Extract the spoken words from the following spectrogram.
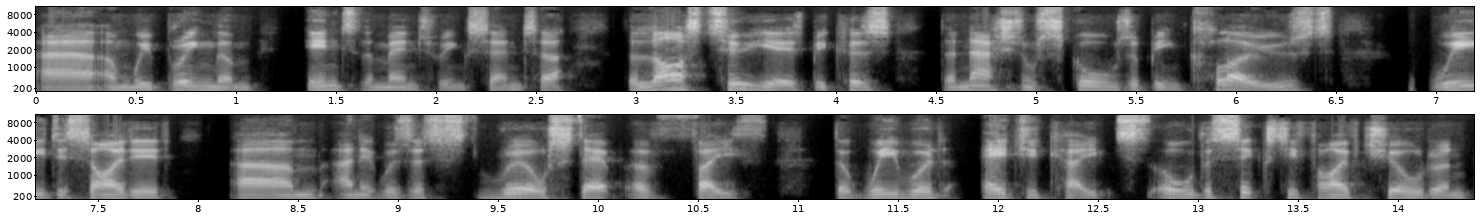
Uh, and we bring them into the mentoring centre. The last two years, because the national schools have been closed, we decided, um, and it was a real step of faith, that we would educate all the 65 children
